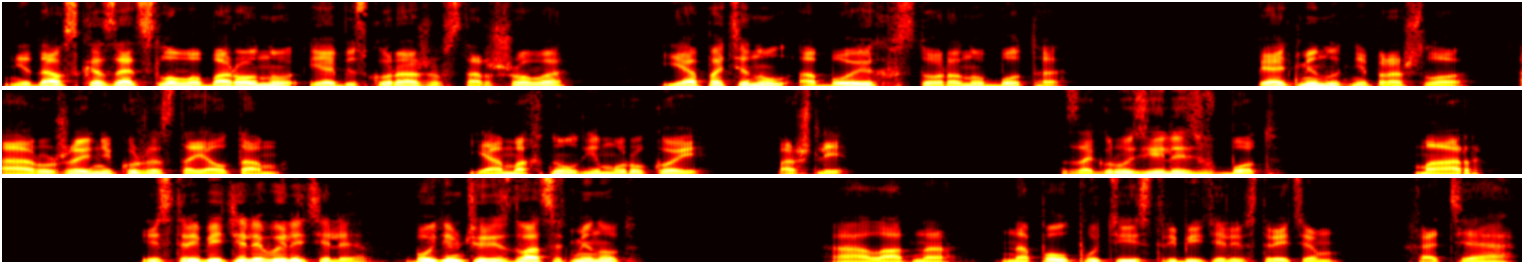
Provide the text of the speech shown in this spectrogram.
Не дав сказать слово барону и обескуражив старшова, я потянул обоих в сторону бота. Пять минут не прошло, а оружейник уже стоял там. Я махнул ему рукой. Пошли. Загрузились в бот. Мар. Истребители вылетели. Будем через 20 минут. А, ладно. На полпути истребителей встретим. Хотя...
